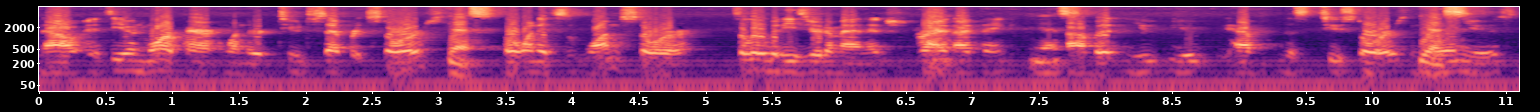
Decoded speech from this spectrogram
Now it's even more apparent when they're two separate stores. yes, But when it's one store, it's a little bit easier to manage, right? I think. yes, Uh, but you you have this two stores, new Yes. and used,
